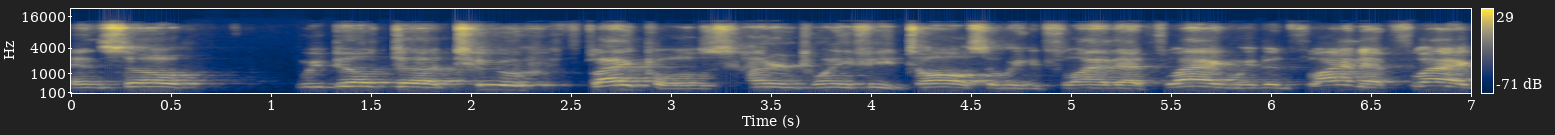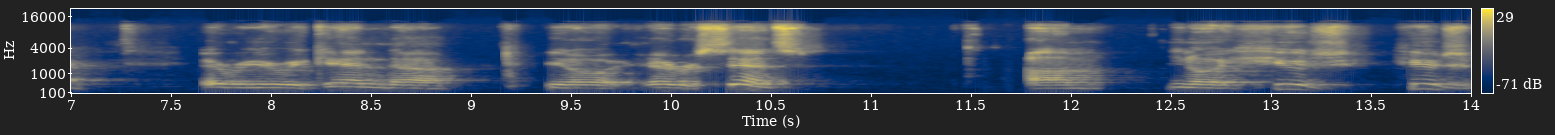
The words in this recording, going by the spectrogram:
And so we built uh, two flagpoles, 120 feet tall, so we could fly that flag. And we've been flying that flag every year we can, uh, you know, ever since. Um, you know, a huge, huge.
